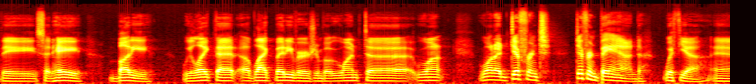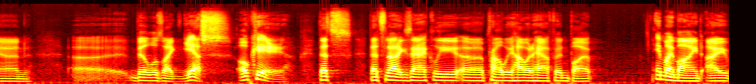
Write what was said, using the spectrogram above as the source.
they said, "Hey, buddy, we like that uh, Black Betty version, but we want uh, we want we want a different different band with you." And uh, Bill was like, "Yes, okay." That's that's not exactly uh, probably how it happened, but in my mind, I,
